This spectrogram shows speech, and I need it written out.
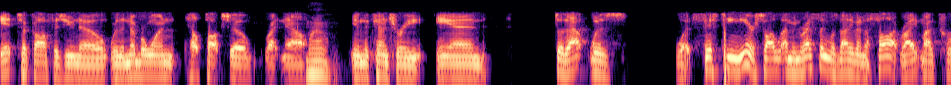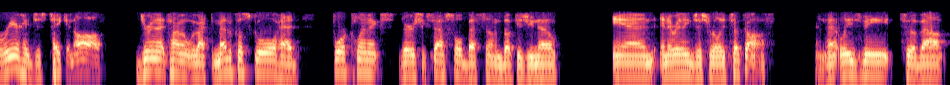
It took off, as you know. We're the number one health talk show right now wow. in the country, and so that was what 15 years. So I, I mean, wrestling was not even a thought, right? My career had just taken off. During that time, I went back to medical school, had four clinics, very successful, best-selling book, as you know, and and everything just really took off. And that leads me to about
